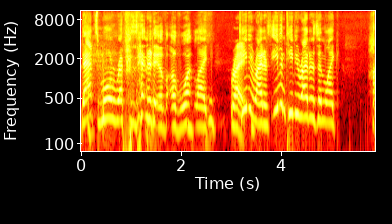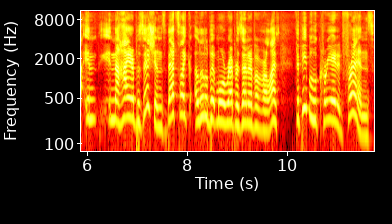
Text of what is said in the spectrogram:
that's more representative of what like Right. TV writers, even TV writers in like in in the higher positions, that's like a little bit more representative of our lives. The people who created Friends,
